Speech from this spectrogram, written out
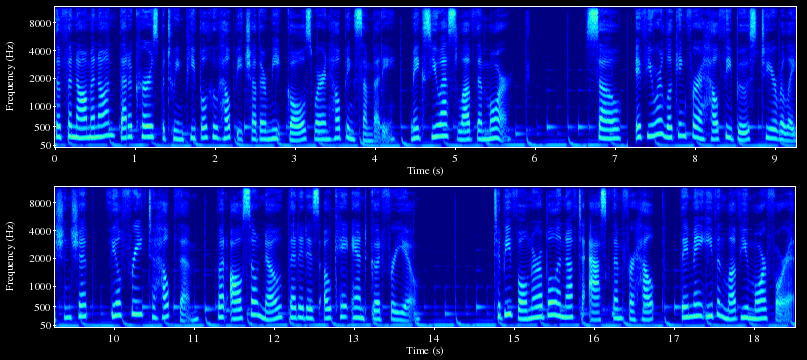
The phenomenon that occurs between people who help each other meet goals wherein helping somebody makes us love them more. So, if you are looking for a healthy boost to your relationship, feel free to help them, but also know that it is okay and good for you. To be vulnerable enough to ask them for help, they may even love you more for it.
